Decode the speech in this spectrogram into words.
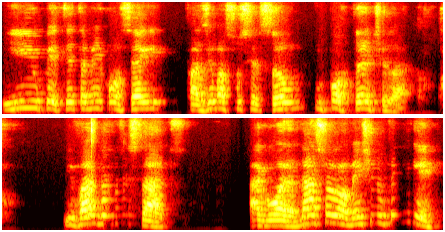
e o PT também consegue fazer uma sucessão importante lá. E vários outros estados. Agora, nacionalmente, não tem ninguém.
